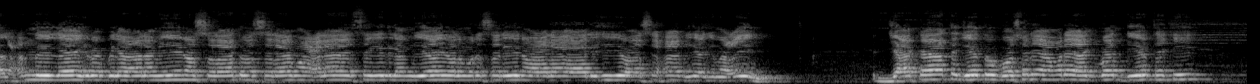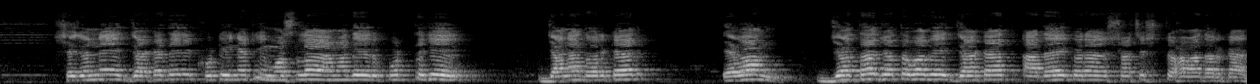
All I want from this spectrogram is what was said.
الحمد لله رب العالمين والصلاة والسلام على سيد الأنبياء والمرسلين وعلى آله وصحبه أجمعين জাকাত যেহেতু বছরে আমরা একবার দিয়ে থাকি সেজন্য জাকাতের খুঁটিনাটি মশলা আমাদের প্রত্যেকের জানা দরকার এবং যথাযথভাবে জাকাত আদায় করার সচেষ্ট হওয়া দরকার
